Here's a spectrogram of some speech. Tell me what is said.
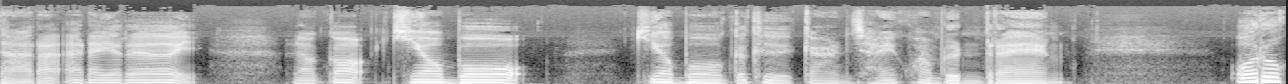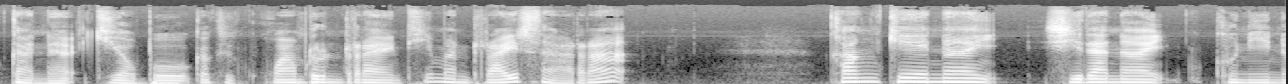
สาระอะไรเลย แล้วก็เคียวโบเคียวโบก็คือการใช้ความรุนแรง โอโรกันะเคียวโบก็คือความรุนแรงที่มันไร้สาระคังเกไนชิราไนคุนิโน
